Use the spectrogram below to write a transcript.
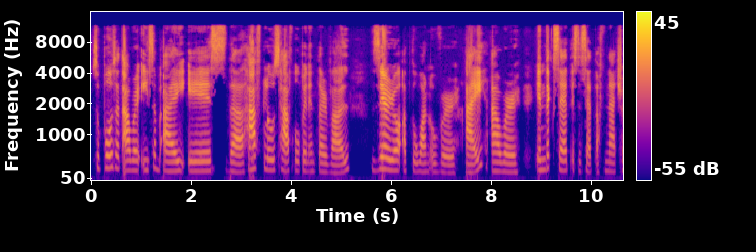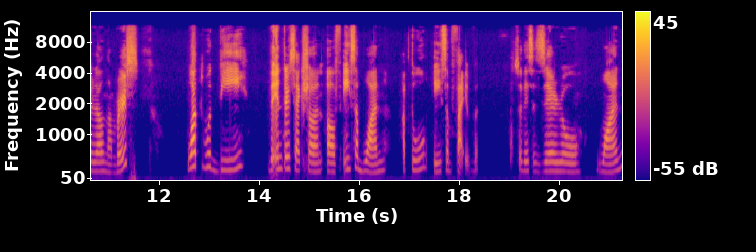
Suppose that our a sub i is the half closed, half open interval 0 up to 1 over i. Our index set is the set of natural numbers. What would be the intersection of a sub 1 up to a sub 5. So this is 0, 1,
